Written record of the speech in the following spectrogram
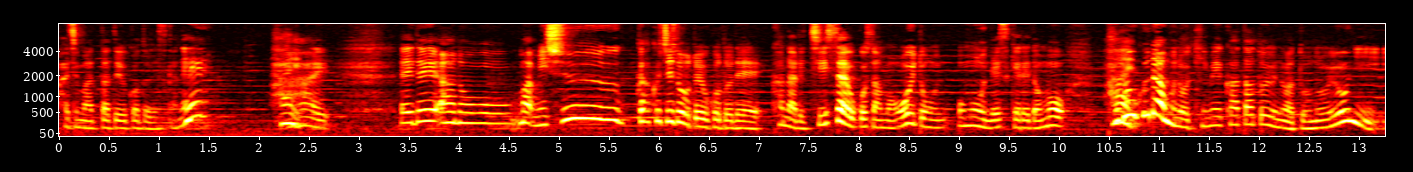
始まったということですかね。はい。えであの、まあ、未就学児童ということでかなり小さいお子様多いと思うんですけれどもプはいログラムの決め方というのはどのように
